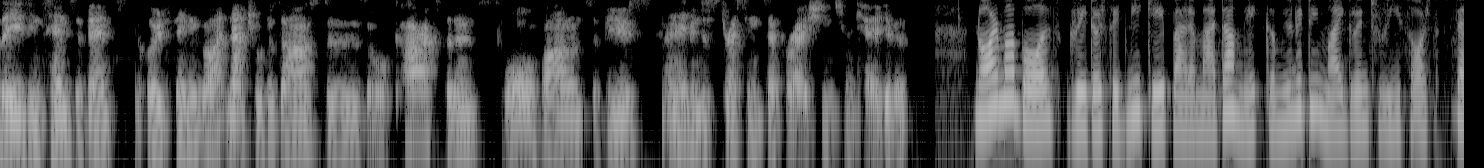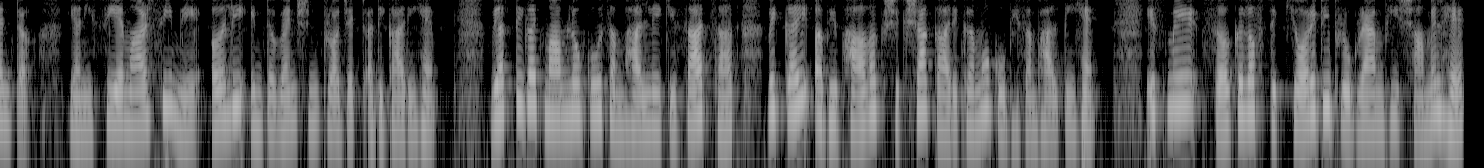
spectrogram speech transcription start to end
These intense events include things like natural disasters or car accidents, war, violence, abuse, and even distressing separations from caregivers. Norma Bowles Greater Sydney के पैरामाटा में कम्युनिटी माइग्रेंट रिसोर्स सेंटर यानी सीएमआरसी में अर्ली इंटरवेंशन प्रोजेक्ट अधिकारी हैं व्यक्तिगत मामलों को संभालने के साथ साथ वे कई अभिभावक शिक्षा कार्यक्रमों को भी संभालती हैं इसमें सर्कल ऑफ़ सिक्योरिटी प्रोग्राम भी शामिल है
